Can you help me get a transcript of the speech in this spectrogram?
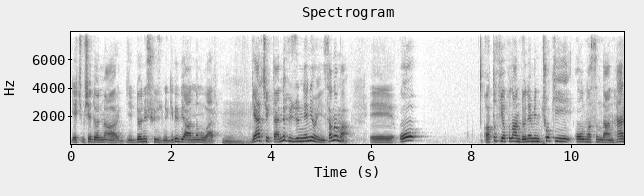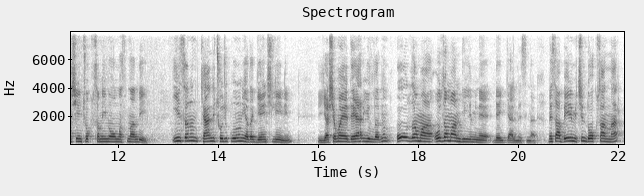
geçmişe dönme ağrı, dönüş hüznü gibi bir anlamı var. Gerçekten de hüzünleniyor insan ama e, o atıf yapılan dönemin çok iyi olmasından, her şeyin çok samimi olmasından değil. İnsanın kendi çocukluğunun ya da gençliğinin yaşamaya değer yıllarının o zaman o zaman dilimine denk gelmesinden. Mesela benim için 90'lar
